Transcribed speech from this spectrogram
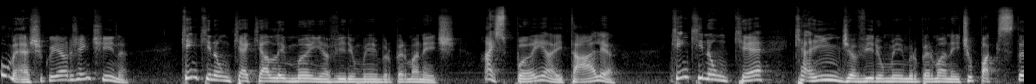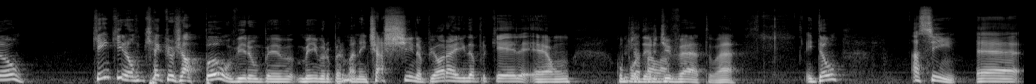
O México e a Argentina. Quem que não quer que a Alemanha vire um membro permanente? A Espanha, a Itália. Quem que não quer que a Índia vire um membro permanente? O Paquistão. Quem que não quer que o Japão vire um mem- membro permanente? A China, pior ainda, porque ele é um com poder tá de veto, é. Então, assim, é,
